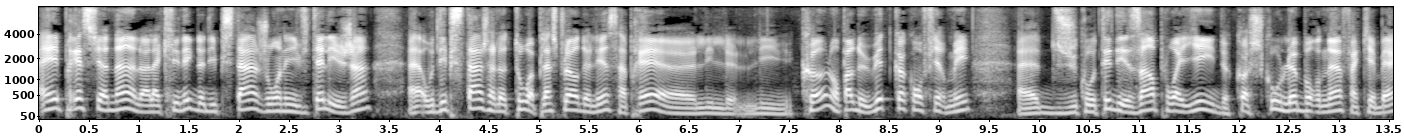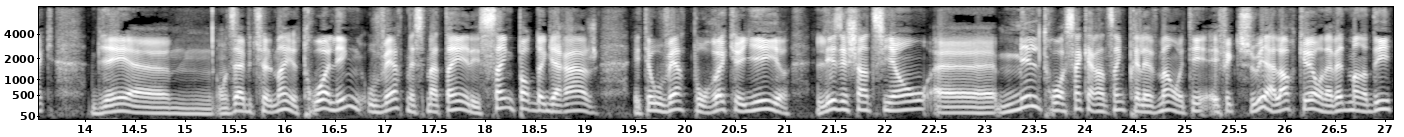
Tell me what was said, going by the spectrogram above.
impressionnant là, à la clinique de dépistage où on invitait les gens au dépistage à l'auto à Place Fleur de Lys après les on parle de huit cas confirmés euh, du côté des employés de Costco Le Bourgneuf à Québec. Bien, euh, on dit habituellement il y a trois lignes ouvertes, mais ce matin les cinq portes de garage étaient ouvertes pour recueillir les échantillons. Euh, 1345 prélèvements ont été effectués, alors qu'on avait demandé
